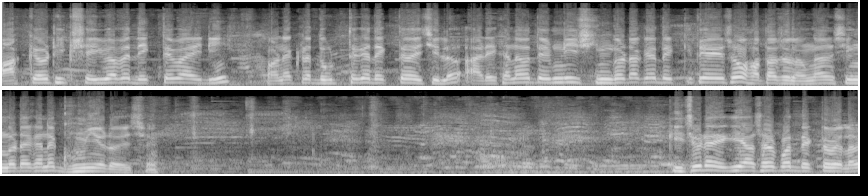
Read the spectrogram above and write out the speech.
বাঘকেও ঠিক সেইভাবে দেখতে পাইনি, অনেকটা দূর থেকে দেখতে হয়েছিল, আর এখানেও তেমনি সিংহটাকে দেখতে এসেও হতাশ হলাম, কারণ সিংহটা এখানে ঘুমিয়ে রয়েছে। কিছুটা এগিয়ে আসার পর দেখতে পেলাম,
